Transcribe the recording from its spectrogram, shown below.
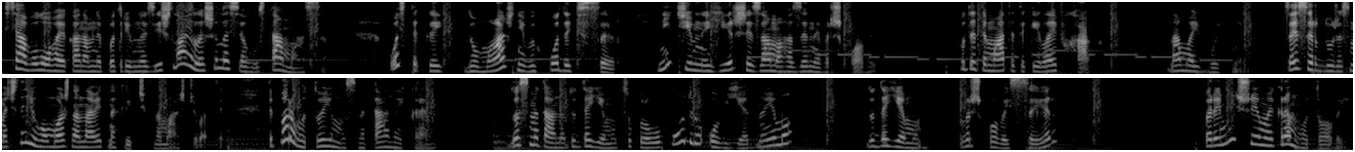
Вся волога, яка нам не потрібна, зійшла і лишилася густа маса. Ось такий домашній виходить сир, нічим не гірший за магазини вершковий. Будете мати такий лайфхак на майбутнє. Цей сир дуже смачний, його можна навіть на хлібчик намащувати. Тепер готуємо сметаний крем. До сметани додаємо цукрову пудру, об'єднуємо, додаємо вершковий сир, перемішуємо і крем готовий.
